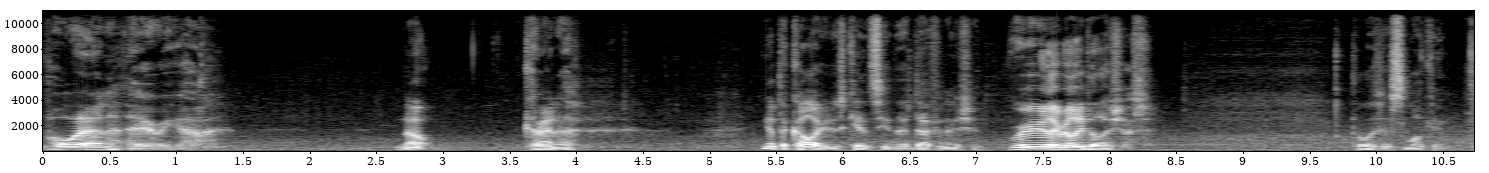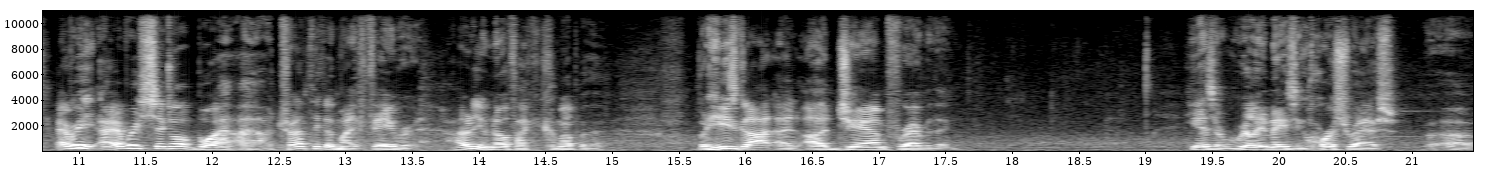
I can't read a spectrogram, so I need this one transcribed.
pull in? There we go. Nope. Kinda. You get the color, you just can't see the definition. Really, really delicious. Delicious looking. Every every single boy, I, am trying to think of my favorite. I don't even know if I could come up with it. But he's got a, a jam for everything. He has a really amazing horseradish. Uh,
